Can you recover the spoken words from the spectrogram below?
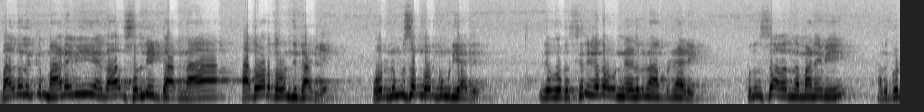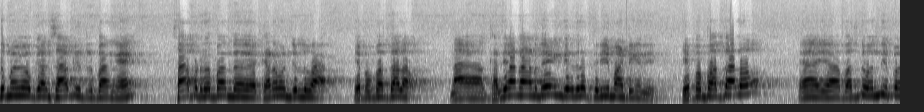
பதிலுக்கு மனைவி ஏதாவது சொல்லிட்டான்னா அதோட தொலைஞ்சிட்டாங்க. ஒரு நிமிஷம் பொறுக்க முடியாது. இது ஒரு சிறுகதை ஒன்று எழுதுனா பின்னாடி. புதுசாக வந்த மனைவி அந்த குடும்பமே உட்காந்து சாப்பிட்டுட்டு இருப்பாங்க. சாப்பிட்றப்ப அந்த கணவன் சொல்லுவான் எப்போ பார்த்தாலும் நான் கல்யாணம் ஆனதே இங்கே இதில் தெரிய மாட்டேங்குது. எப்போ பார்த்தாலும் வந்து வந்து இப்போ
